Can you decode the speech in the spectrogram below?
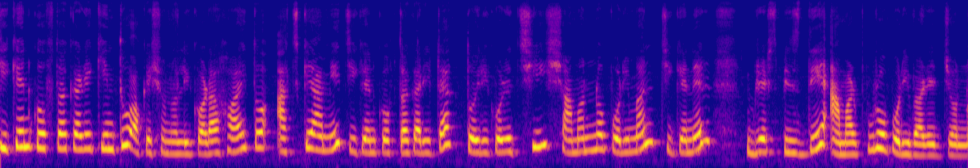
চিকেন কোফতাকারি কিন্তু অকেশনালি করা হয়। তো আজকে আমি চিকেন কোফতাকারিটা তৈরি করেছি সামান্য পরিমাণ চিকেনের ব্রেস্ট পিস দিয়ে আমার পুরো পরিবারের জন্য।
